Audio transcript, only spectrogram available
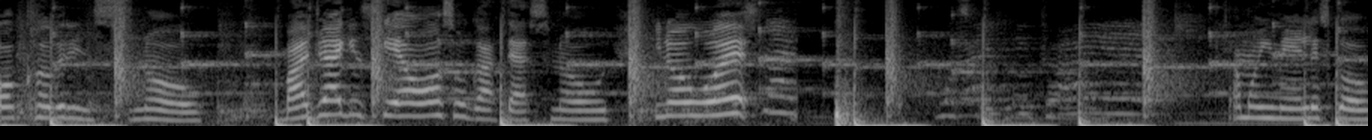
all covered in snow. My dragon scale also got that snow. You know what? I'm on you, man. Let's go.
